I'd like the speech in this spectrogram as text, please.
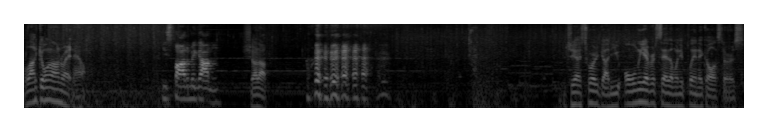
A lot going on right now. He spotted me, and got Shut up. Jay, I swear to God, you only ever say that when you play Nick All Stars.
